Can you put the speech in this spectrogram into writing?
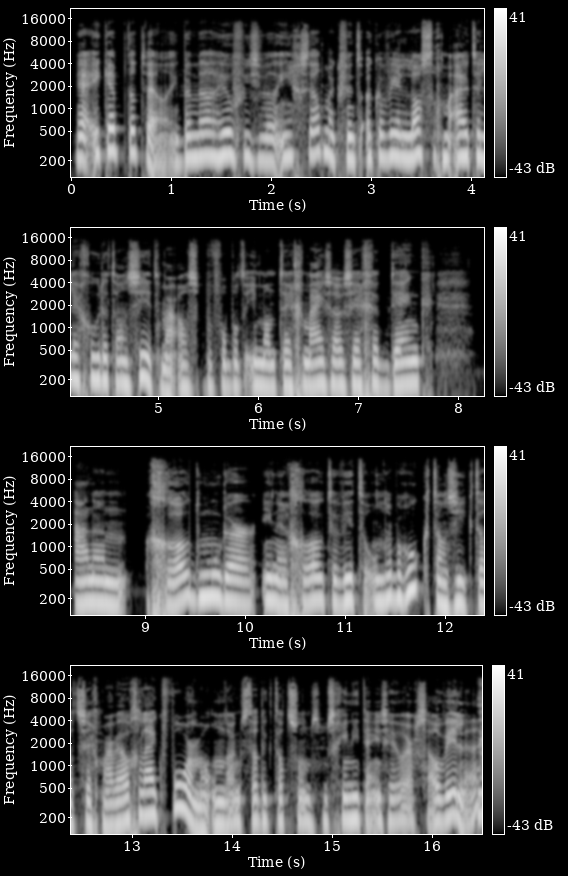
Ja, ik heb dat wel. Ik ben wel heel visueel ingesteld, maar ik vind het ook alweer lastig om uit te leggen hoe dat dan zit. Maar als bijvoorbeeld iemand tegen mij zou zeggen, denk aan een grootmoeder in een grote witte onderbroek, dan zie ik dat zeg maar wel gelijk voor me. Ondanks dat ik dat soms misschien niet eens heel erg zou willen.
